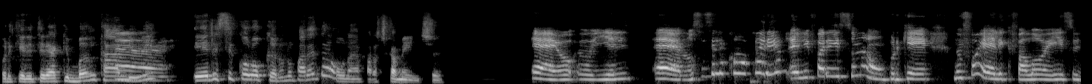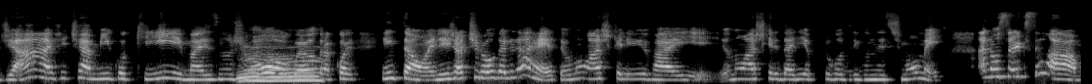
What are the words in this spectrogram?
porque ele teria que bancar é. ali ele se colocando no paredão, né? Praticamente. É, eu, eu, e ele é, não sei se ele colocaria, ele faria isso não, porque não foi ele que falou isso de ah, a gente é amigo aqui, mas no jogo uhum. é outra coisa. Então, ele já tirou dele da reta. Eu não acho que ele vai, eu não acho que ele daria pro Rodrigo neste momento. A não ser que, sei lá,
